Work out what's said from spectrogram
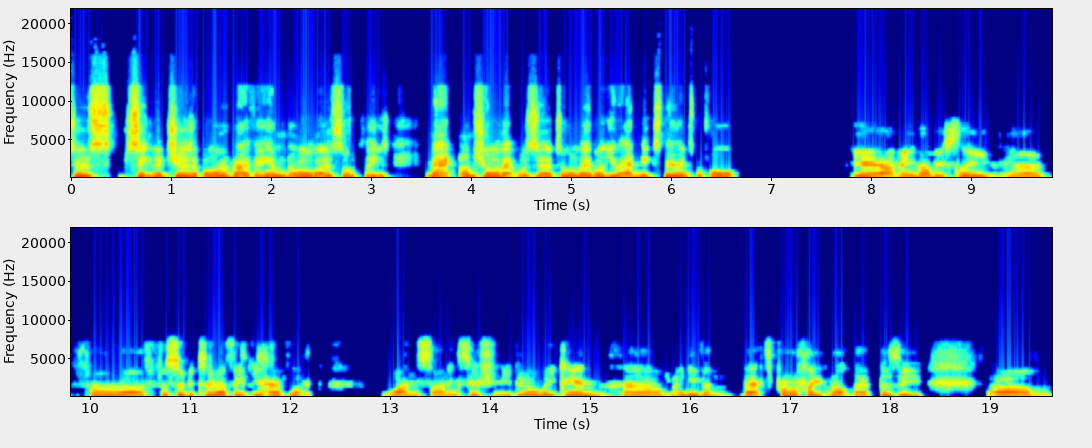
to signatures, autographing, and all those sort of things. Matt, I'm sure that was uh, to a level you hadn't experienced before. Yeah, I mean, obviously, you know, for uh, for Super Two, I think you have like one signing session you do a weekend, um, and even that's probably not that busy. Um,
